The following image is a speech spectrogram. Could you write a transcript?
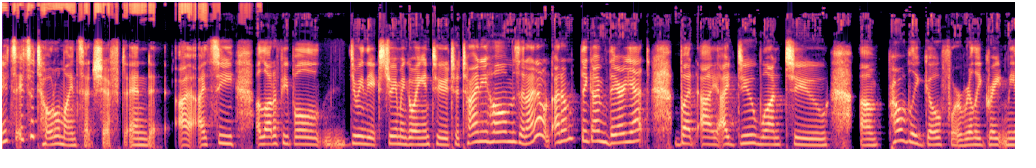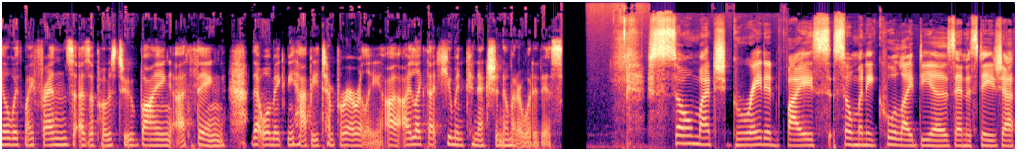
it's it's a total mindset shift, and I, I, see a lot of people doing the extreme and going into to tiny homes, and I don't I don't think I'm there yet, but I, I do want to um, probably go for a really great meal with my friends as opposed to buying a thing that will make me happy temporarily. I, I like that human connection, no matter what it is so much great advice, so many cool ideas. Anastasia,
